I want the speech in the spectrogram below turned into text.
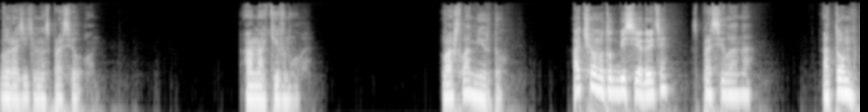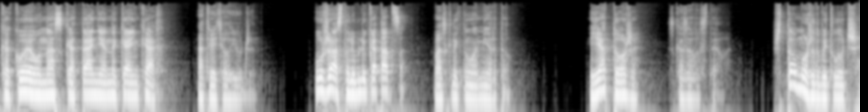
Выразительно спросил он. Она кивнула. Вошла Миртл. «О чем вы тут беседуете?» – спросила она. «О том, какое у нас катание на коньках», – ответил Юджин. «Ужасно люблю кататься», – воскликнула Миртл. «Я тоже», – сказала Стелла. «Что может быть лучше?»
